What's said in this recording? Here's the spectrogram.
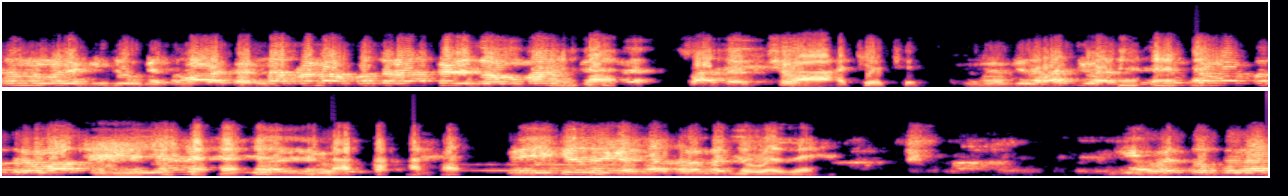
તમે મને કીધું કે તમારા ઘરના પ્રમાણપત્ર આપેલું તો હું માનું સાચી વાત છે. મેં કીધું સાચી વાત છે. પ્રમાણપત્ર આપું. હવે તો પેલા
